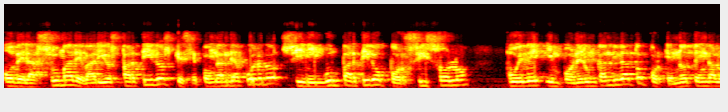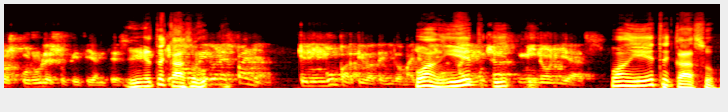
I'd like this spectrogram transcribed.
o de la suma de varios partidos que se pongan de acuerdo si ningún partido por sí solo puede imponer un candidato porque no tenga los curules suficientes. Y en este ¿Qué caso- ha ocurrido en España? Que ningún partido ha tenido mayoría. Juan, y Hay et- muchas y- minorías. Juan, y en este caso,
